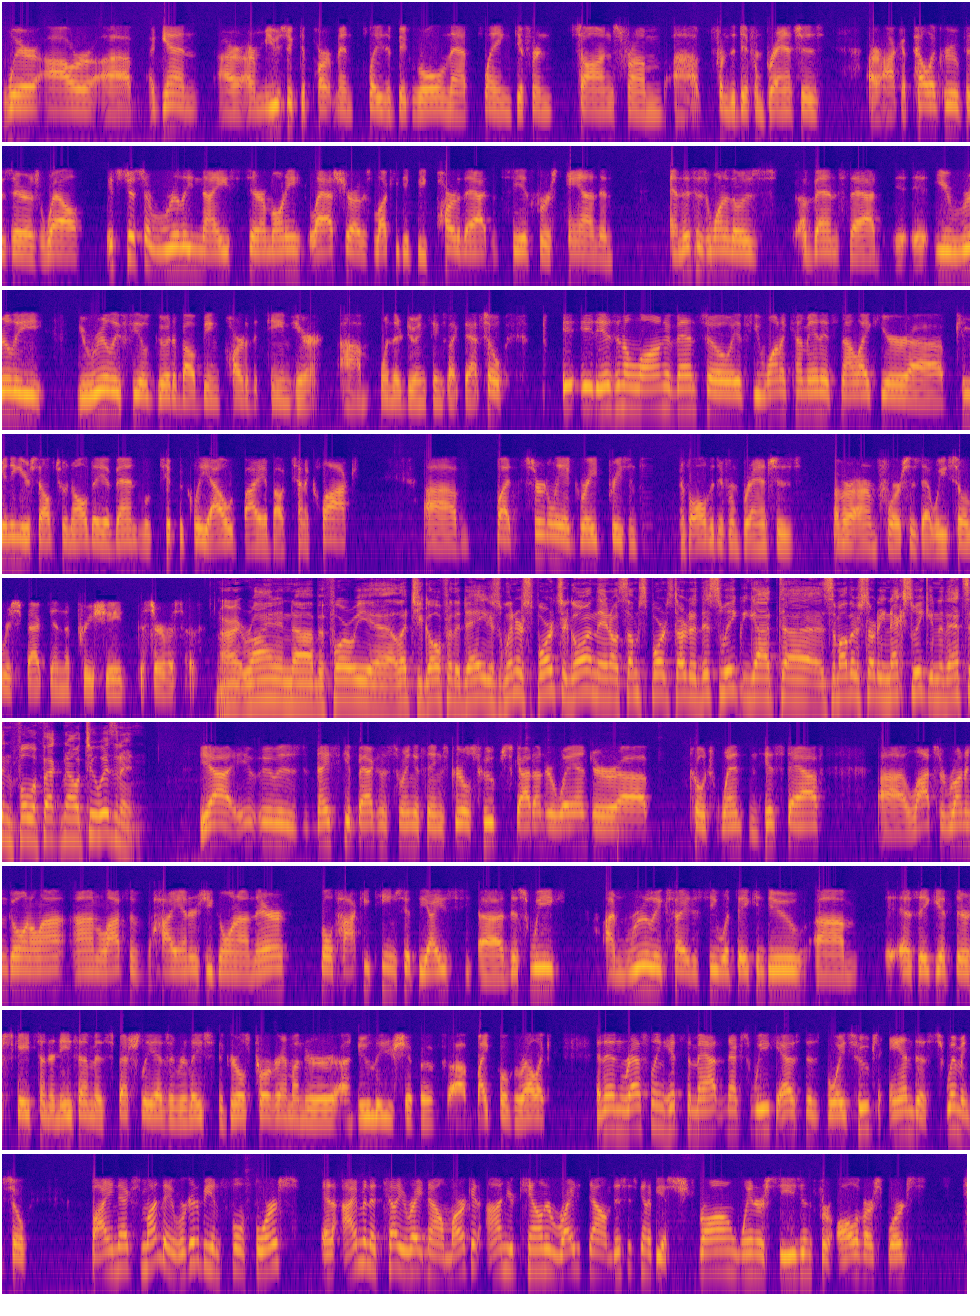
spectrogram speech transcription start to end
where our uh, again our, our music department plays a big role in that, playing different songs from uh, from the different branches. Our a cappella group is there as well. It's just a really nice ceremony. Last year, I was lucky to be part of that and see it firsthand, and and this is one of those events that it, it, you really you really feel good about being part of the team here um, when they're doing things like that. So it, it isn't a long event, so if you want to come in, it's not like you're uh, committing yourself to an all-day event. We're typically out by about 10 o'clock, um, but certainly a great presentation of all the different branches of our armed forces that we so respect and appreciate the service of. All right, Ryan, and uh, before we uh, let you go for the day, just winter sports are going. You know, some sports started this week. We got uh, some others starting next week, and that's in full effect now too, isn't it? Yeah, it, it was nice to get back in the swing of things. Girls hoops got underway under uh, Coach Went and his staff. Uh, lots of running going on, lots of high energy going on there. Both hockey teams hit the ice uh, this week. I'm really excited to see what they can do um, as they get their skates underneath them, especially as it relates to the girls program under uh, new leadership of uh, Mike Pogorelic. And then wrestling hits the mat next week, as does boys hoops and does swimming. So by next Monday, we're going to be in full force. And I'm going to tell you right now, mark it on your calendar, write it down. This is going to be a strong winter season for all of our sports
